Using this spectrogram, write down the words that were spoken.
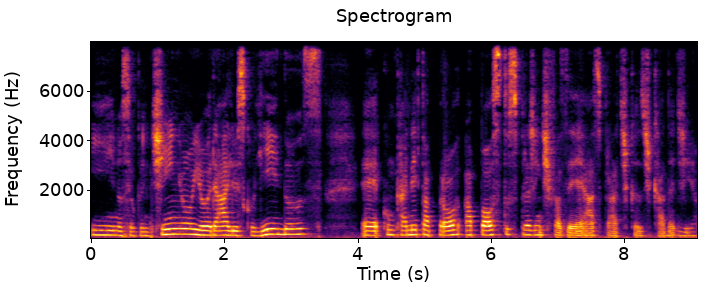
e no seu cantinho e horário escolhidos é, com caneta a postos para a gente fazer as práticas de cada dia.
